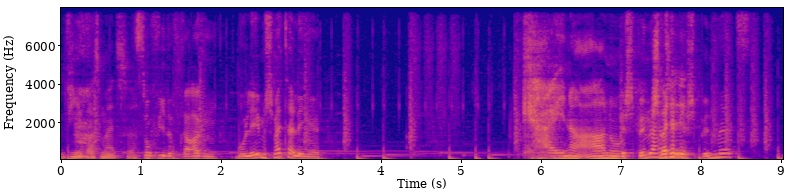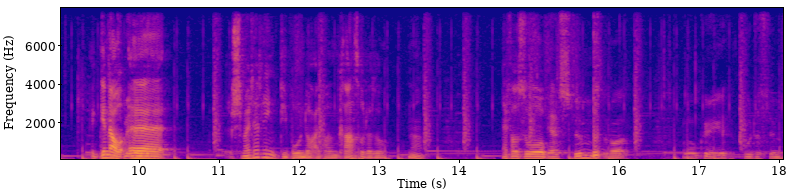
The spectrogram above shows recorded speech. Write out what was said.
Wie, was meinst du? So viele Fragen. Wo leben Schmetterlinge? Keine Ahnung. Eine Spinne hat Schmetterling. ihr Spinnnetz? Genau, Schmetterling. äh. Schmetterling, die wohnen doch einfach im Gras oder so, ne? Einfach so. Ja, stimmt. Aber okay, gut, das stimmt.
